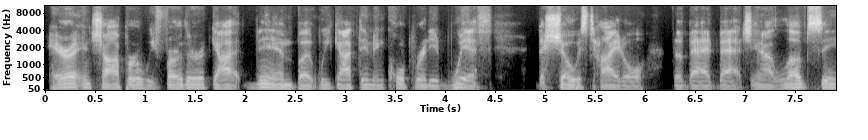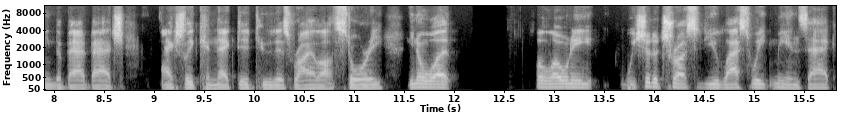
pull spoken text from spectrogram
Hera and Chopper, we further got them, but we got them incorporated with the show's title, The Bad Batch. And I loved seeing The Bad Batch actually connected to this Ryloth story. You know what? Filoni, we should have trusted you last week. Me and Zach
